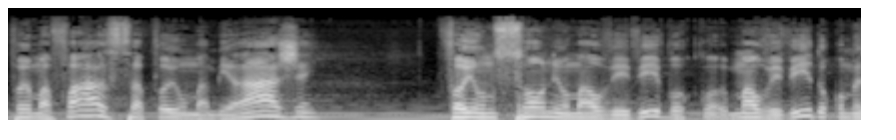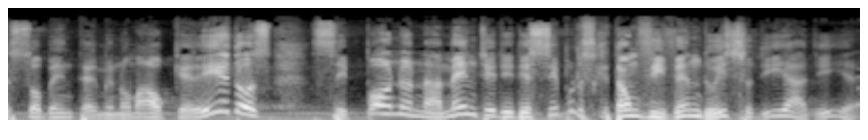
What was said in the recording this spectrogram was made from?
Foi uma farsa? Foi uma miragem? Foi um sonho mal vivido, mal vivido, começou bem, terminou mal. Queridos, se ponham na mente de discípulos que estão vivendo isso dia a dia.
